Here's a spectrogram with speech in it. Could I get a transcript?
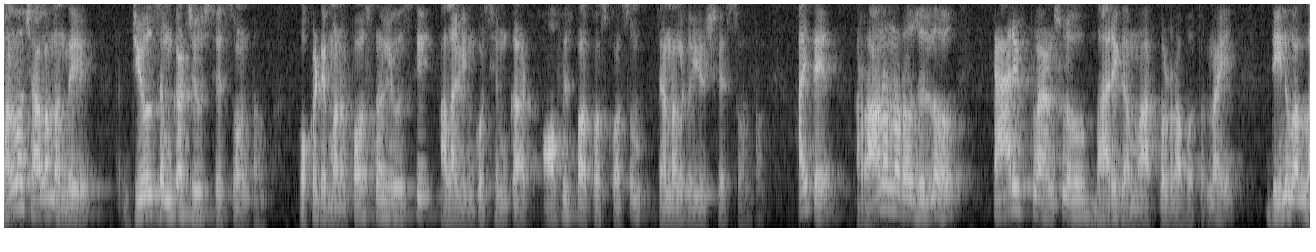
మనలో చాలామంది డ్యూయల్ సిమ్ కార్డ్స్ యూజ్ చేస్తూ ఉంటాం. ఒకటి మన పర్సనల్ యూస్కి అలాగే ఇంకో సిమ్ కార్డ్ ఆఫీస్ పర్పస్ కోసం జనరల్గా యూజ్ చేస్తూ ఉంటాం. అయితే రానున్న రోజుల్లో టారిఫ్ ప్లాన్స్లో భారీగా మార్పులు రాబోతున్నాయి. దీనివల్ల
